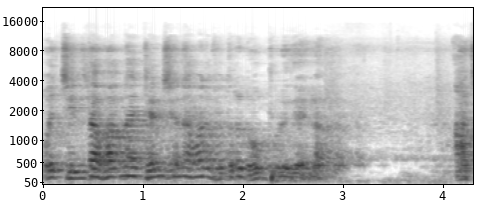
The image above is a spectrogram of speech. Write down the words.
ওই চিন্তা ভাবনায় টেনশনে আমার ভিতরে রোগ ধরে গেল। আজ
